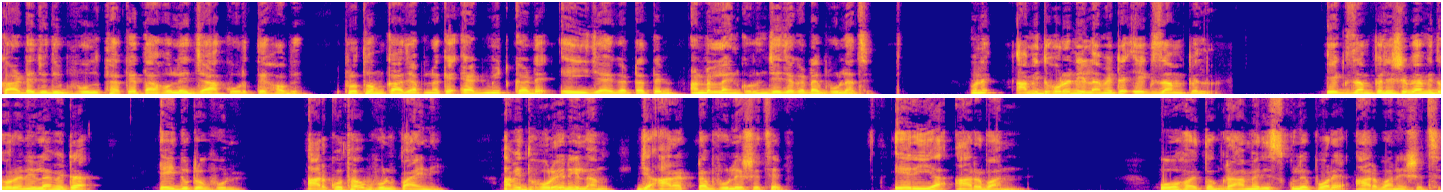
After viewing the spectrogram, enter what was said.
কার্ডে যদি ভুল থাকে তাহলে যা করতে হবে। প্রথম কাজ আপনাকে অ্যাডমিট কার্ডে এই জায়গাটাতে আন্ডারলাইন করুন, যে জায়গাটায় ভুল আছে। মানে আমি ধরে নিলাম, এটা এক্সাম্পল এক্সাম্পল হিসেবে আমি ধরে নিলাম, এটা এই দুটো ভুল। আর কোথাও ভুল পাইনি। আমি ধরে নিলাম যে আর একটা ভুল এসেছে। এরিয়া আরবান ও হয়তো গ্রামের স্কুলে পড়ে আরবান এসেছে।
